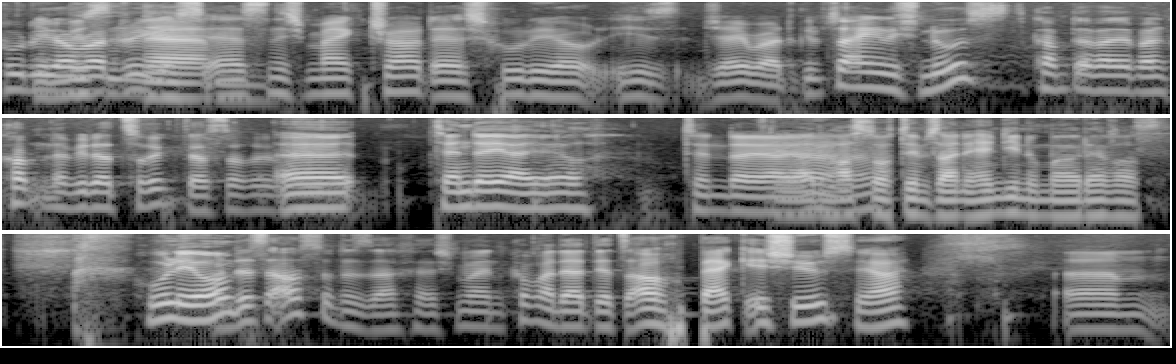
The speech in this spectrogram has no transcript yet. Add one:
Julio müssen, Rodriguez. ähm, er ist nicht Mike Trout, er ist Julio, he's J-Rod. Gibt es eigentlich News? Kommt er, wann kommt denn er wieder zurück? Das ist doch Äh, 10 Day IL. Tinder, ja, Ja, ja. du hast ne? doch dem seine Handynummer oder was? Julio. Und das ist auch so eine Sache. Ich meine, guck mal, der hat jetzt auch Back-Issues, ja. Ähm,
